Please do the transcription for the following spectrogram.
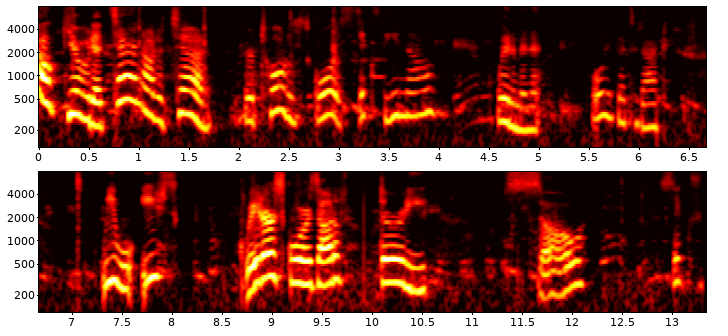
I'll give it a ten out of ten. Your total score is 16 now. Wait a minute. Before we get to that, we will each grade our scores out of 30. So, 6,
